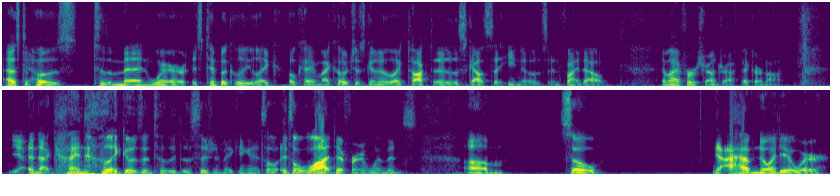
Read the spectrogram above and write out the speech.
as yeah. opposed to the men where it's typically like, okay, my coach is going to like talk to the scouts that he knows and find out am I a first round draft pick or not. Yeah, and that kind of like goes into the decision making, and it's a, it's a lot different in women's. Um, so yeah, I have no idea where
